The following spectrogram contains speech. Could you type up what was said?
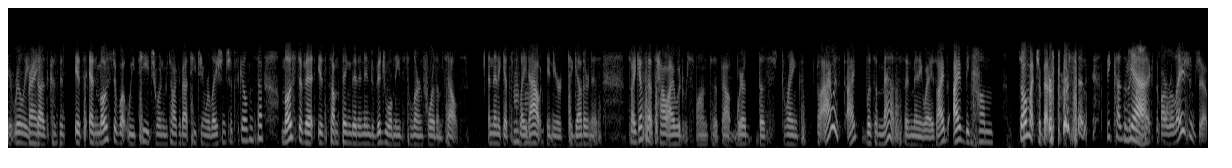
It really Right. does because it's, it's and most of what we teach when we talk about teaching relationship skills and stuff, most of it is something that an individual needs to learn for themselves, and then it gets played Mhm. out in your togetherness. So I guess that's how I would respond to about where the strength. But I was I was a mess in many ways. I I've become so much a better person because of the Yeah. context of our relationship.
